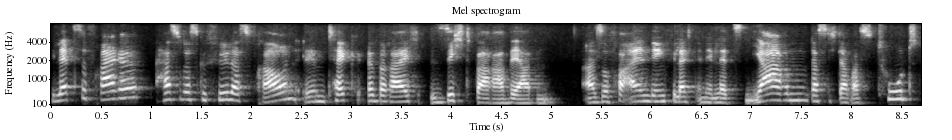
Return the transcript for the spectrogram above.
Die letzte Frage, hast du das Gefühl, dass Frauen im Tech-Bereich sichtbarer werden? Also vor allen Dingen vielleicht in den letzten Jahren, dass sich da was tut.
